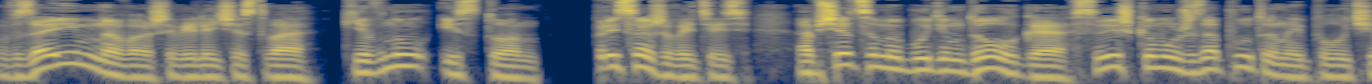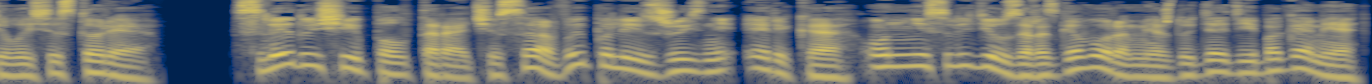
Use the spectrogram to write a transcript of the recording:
«Взаимно, Ваше Величество!» — кивнул Истон. «Присаживайтесь. Общаться мы будем долго, слишком уж запутанной получилась история». Следующие полтора часа выпали из жизни Эрика. Он не следил за разговором между дядей и богами,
